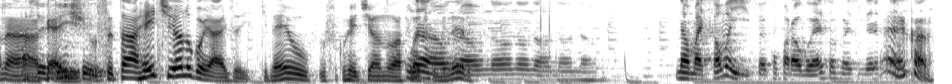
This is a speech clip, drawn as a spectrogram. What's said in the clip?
pronto. não, que Acertei é em isso. cheio. Você tá hateando o Goiás aí, que nem eu, eu fico hateando o Atlético Não, Mineiro. não, não, não, não, não, não. Não, mas calma aí. Tu vai comparar o Goiás com o Goiás Mineiro? É, cara.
